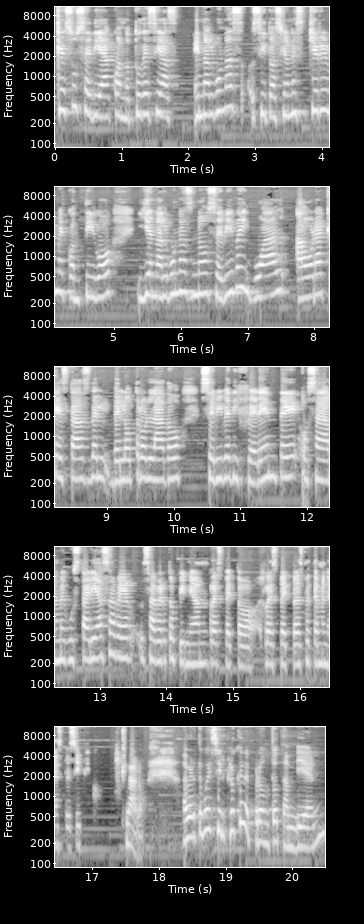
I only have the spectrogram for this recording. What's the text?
¿qué sucedía cuando tú decías, en algunas situaciones quiero irme contigo y en algunas no. ¿Se vive igual ahora que estás del, del, otro lado? ¿Se vive diferente? O sea, me gustaría saber, saber tu opinión respecto, respecto a este tema en específico. Claro. A ver, te voy a decir, creo que de pronto también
